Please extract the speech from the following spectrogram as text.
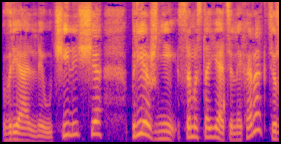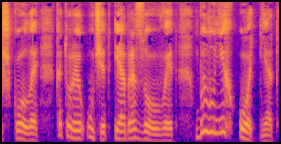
в реальные училища. Прежний самостоятельный характер школы, которая учит и образовывает, был у них отнят,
